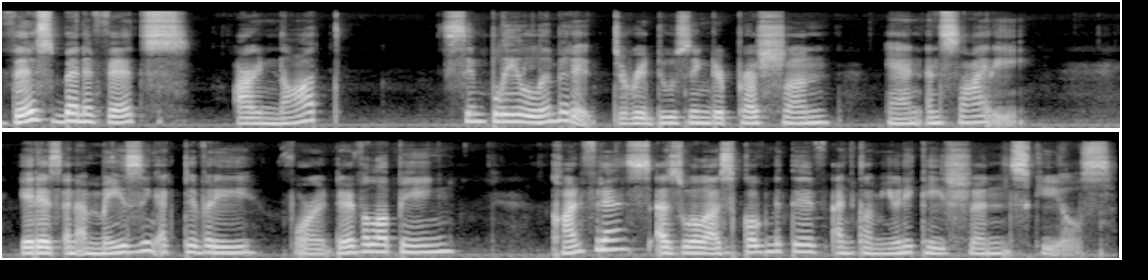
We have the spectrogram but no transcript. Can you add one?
These benefits are not simply limited to reducing depression and anxiety. It is an amazing activity for developing confidence as well as cognitive and communication skills.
